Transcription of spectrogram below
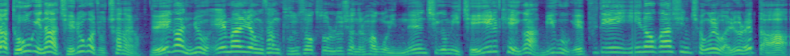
자, 더욱이나 재료가 좋잖아 요. 뇌관류 MR 영상 분석 솔루션을 하고 있는 지금 이 JLK가 미국 FDA 인허가 신청을 완료를 했다.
